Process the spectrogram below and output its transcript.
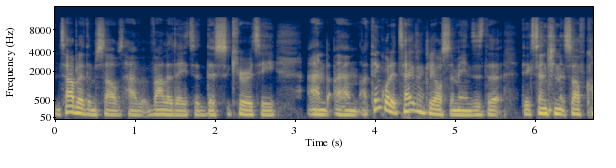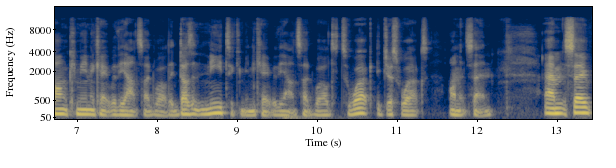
and Tableau themselves have validated this security. And um, I think what it technically also means is that the extension itself can't communicate with the outside world. It doesn't need to communicate with the outside world to work. It just works on its own. Um, so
